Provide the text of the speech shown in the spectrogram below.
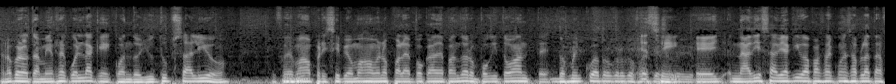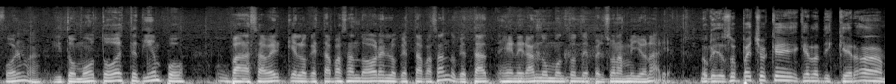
Bueno, pero también recuerda que cuando YouTube salió, fue más a principio más o menos para la época de Pandora, un poquito antes. 2004 creo que fue. eh, que sí, eh, nadie sabía qué iba a pasar con esa plataforma y tomó todo este tiempo para saber que lo que está pasando ahora es lo que está pasando, que está generando un montón de personas millonarias. Lo que yo sospecho es que, que las disqueras,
